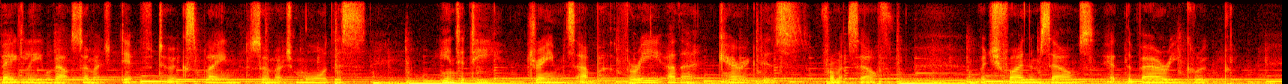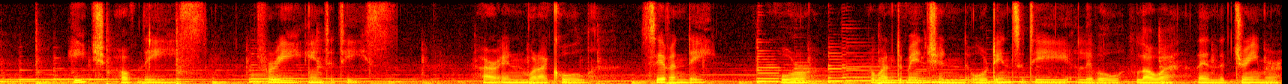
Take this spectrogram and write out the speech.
vaguely without so much depth to explain so much more. This entity dreams up three other characters from itself, which find themselves at the Vari group. Each of these three entities are in what I call 7D, or a one dimension or density level lower than the dreamer.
